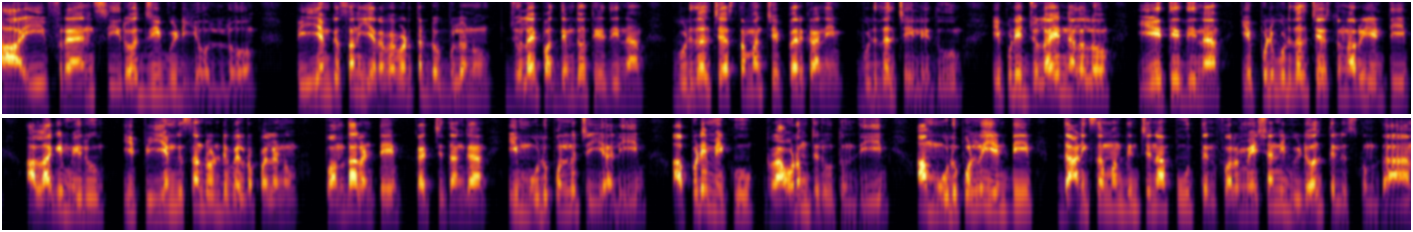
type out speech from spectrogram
హాయ్ ఫ్రెండ్స్ ఈరోజు ఈ వీడియోలో పిఎం కిసాన్ ఇరవై విడత డబ్బులను జూలై పద్దెనిమిదవ తేదీన విడుదల చేస్తామని చెప్పారు కానీ విడుదల చేయలేదు. ఇప్పుడు ఈ జూలై నెలలో ఏ తేదీన ఎప్పుడు విడుదల చేస్తున్నారు ఏంటి? అలాగే మీరు ఈ పిఎం కిసాన్ రెండు వేల రూపాయలను పొందాలంటే ఖచ్చితంగా ఈ మూడు పనులు చేయాలి. అప్పుడే మీకు రావడం జరుగుతుంది. ఆ మూడు పనులు ఏంటి? దానికి సంబంధించిన పూర్తి ఇన్ఫర్మేషన్ ఈ వీడియోలు తెలుసుకుందాం.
